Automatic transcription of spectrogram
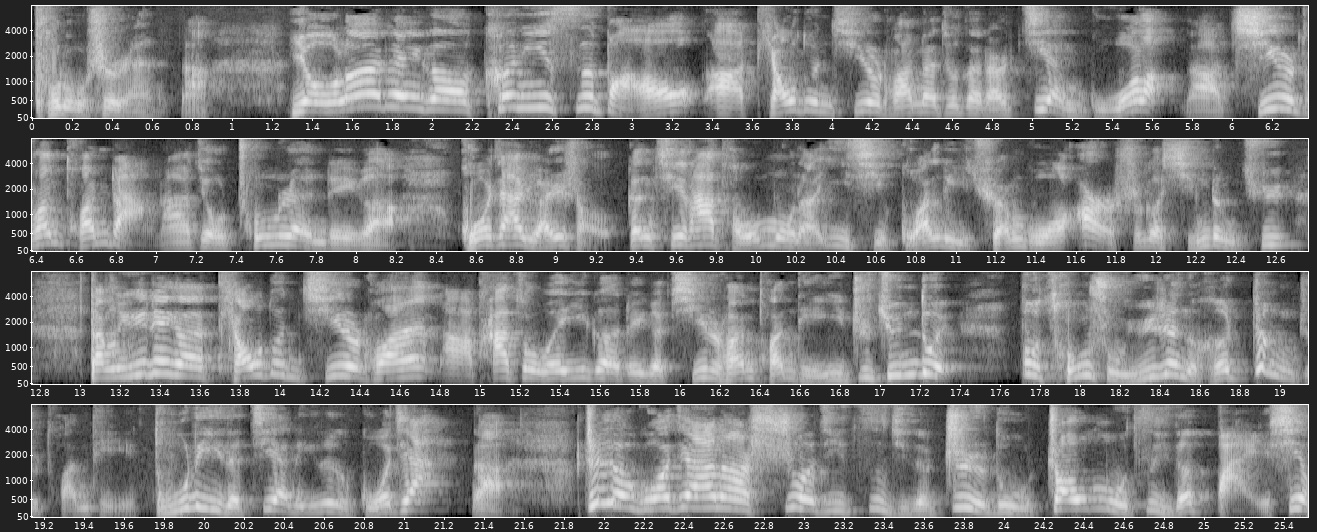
普鲁士人啊。有了这个科尼斯堡啊，条顿骑士团呢就在那儿建国了啊。骑士团团长呢就充任这个国家元首，跟其他头目呢一起管理全国二十个行政区，等于这个条顿骑士团啊，他作为一个这个骑士团团体，一支军队，不从属于任何政治团体，独立的建立这个国家啊。这个国家呢设计自己的制度，招募自己的百姓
